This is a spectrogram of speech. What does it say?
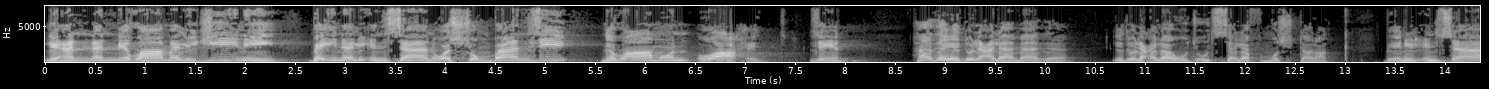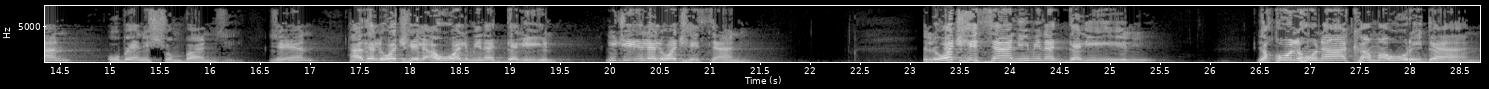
لأن النظام الجيني بين الإنسان والشمبانزي نظام واحد. زين. هذا يدل على ماذا؟ يدل على وجود سلف مشترك بين الإنسان وبين الشمبانزي. زين. هذا الوجه الأول من الدليل. نجي إلى الوجه الثاني. الوجه الثاني من الدليل يقول هناك موردان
